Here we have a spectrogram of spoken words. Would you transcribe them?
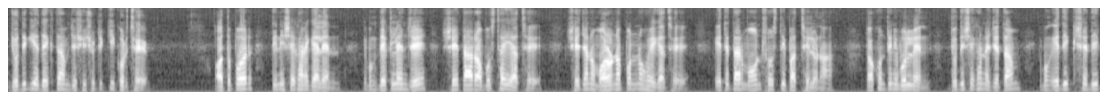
যদি গিয়ে দেখতাম যে শিশুটি কি করছে। অতপর তিনি সেখানে গেলেন এবং দেখলেন যে সে তার অবস্থায় আছে, সে যেন মরণাপন্ন হয়ে গেছে, এতে তার মন স্বস্তি পাচ্ছিল না। তখন তিনি বললেন, যদি সেখানে যেতাম এবং এদিক সেদিক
